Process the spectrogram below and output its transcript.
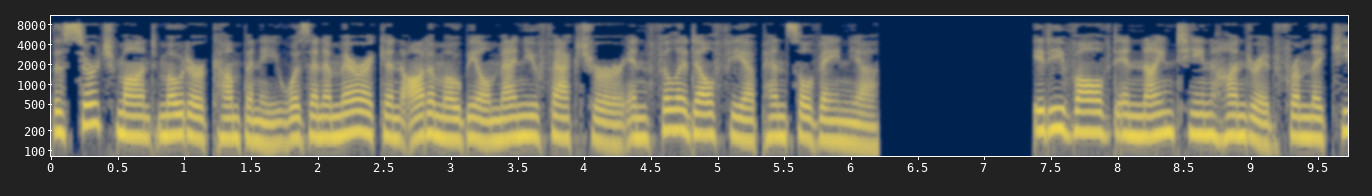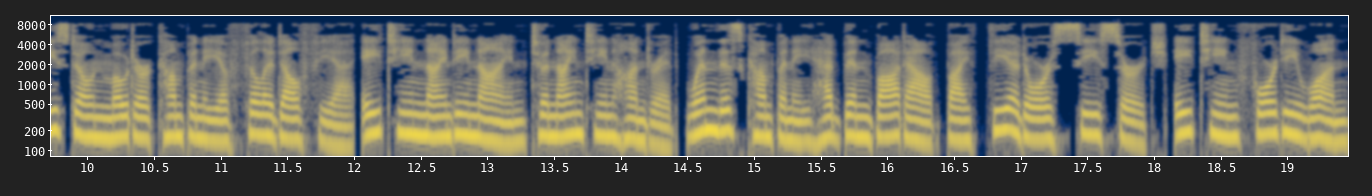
The Searchmont Motor Company was an American automobile manufacturer in Philadelphia, Pennsylvania. It evolved in 1900 from the Keystone Motor Company of Philadelphia 1899 1900 when this company had been bought out by Theodore C. Search 1841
